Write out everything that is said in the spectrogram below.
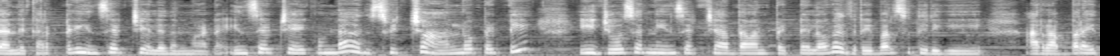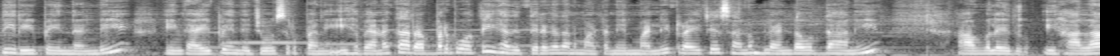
దాన్ని కరెక్ట్గా ఇన్సెట్ చేయలేదన్నమాట. ఇన్సెట్ చేయకుండా అది స్విచ్ ఆన్లో పెట్టి ఈ జ్యూసర్ని ఇన్సెట్ చేద్దామని పెట్టేలోగా అది రివర్స్ తిరిగి ఆ రబ్బర్ అయితే ఇరిగిపోయిందండి. ఇంకా అయిపోయింది జ్యూసర్ పని. ఇక వెనక రబ్బర్ పోతే ఇక అది తిరగదనమాట నేను మళ్ళీ ట్రై చేశాను బ్లెండ్ అవుద్దా అని అవ్వలేదు. ఇక అలా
